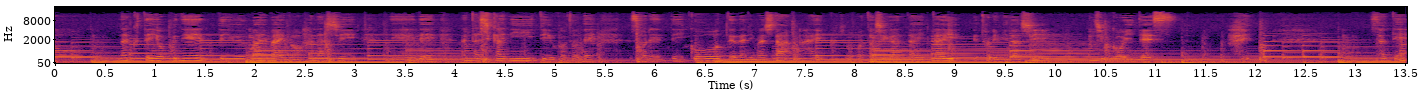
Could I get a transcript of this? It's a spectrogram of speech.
のなくてよくねっていうマイマイの話、えー、で確かにっていうことでそれでいこうってなりました。はい私が大体取り乱し実行委員ですはい。さて、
